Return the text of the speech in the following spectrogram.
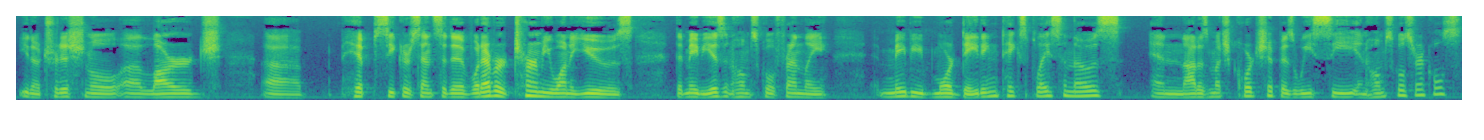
you know traditional uh, large, uh, hip, seeker sensitive, whatever term you want to use that maybe isn't homeschool friendly. Maybe more dating takes place in those, and not as much courtship as we see in homeschool circles.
